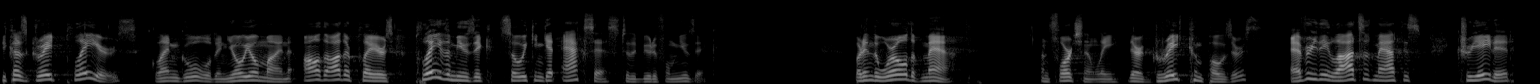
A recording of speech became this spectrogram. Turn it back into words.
because great players, Glenn Gould and Yo-Yo Ma and all the other players, play the music so we can get access to the beautiful music. But in the world of math, unfortunately, there are great composers. Every day lots of math is created,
